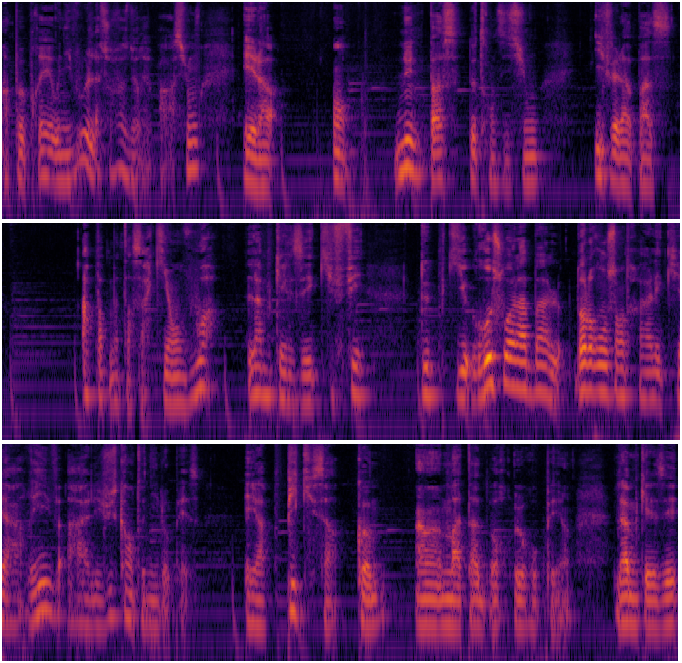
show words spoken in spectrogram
à peu près au niveau de la surface de réparation. Et là, en une passe de transition, il fait la passe à Pape Matassar qui envoie Lamkelze qui fait qui reçoit la balle dans le rond central et qui arrive à aller jusqu'à Anthony Lopez et à piquer ça comme un matador européen. Lamkelze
